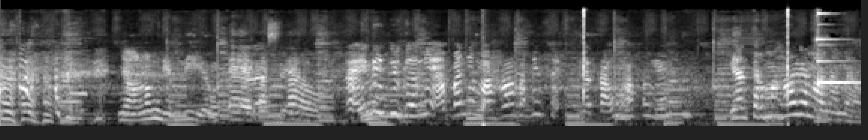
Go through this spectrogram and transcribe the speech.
Nyolong diam diam eh kasih tahu. Nah ini juga nih apa nih mahal tapi saya nggak tahu apa ya. Yang termahal yang mana Mel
